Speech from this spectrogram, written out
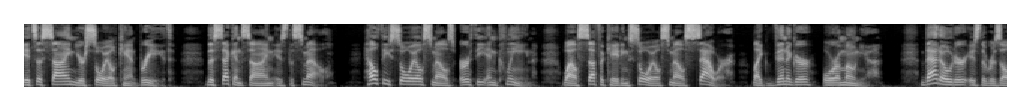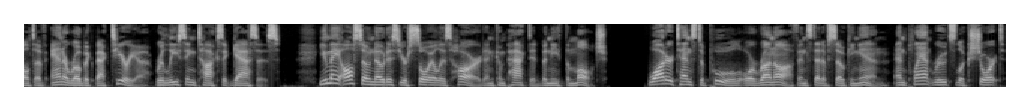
it's a sign your soil can't breathe. The second sign is the smell. Healthy soil smells earthy and clean, while suffocating soil smells sour, like vinegar or ammonia. That odor is the result of anaerobic bacteria releasing toxic gases. You may also notice your soil is hard and compacted beneath the mulch, Water tends to pool or run off instead of soaking in, and plant roots look short,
